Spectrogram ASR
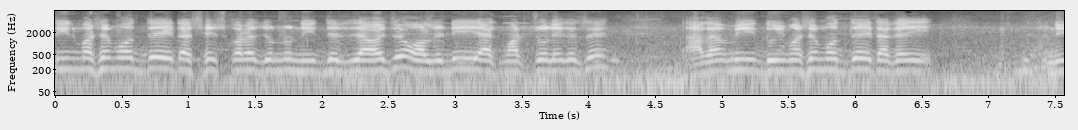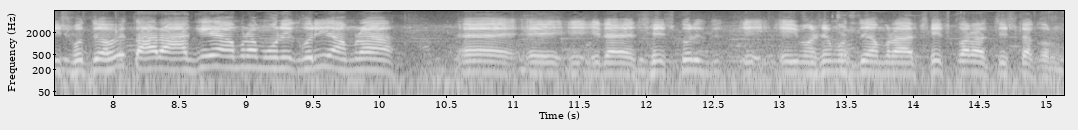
তিন মাসের মধ্যে এটা শেষ করার জন্য নির্দেশ দেওয়া হয়েছে। অলরেডি এক মাস চলে গেছে। আগামী দুই মাসের মধ্যে এটাকে নিষ্পত্তি হবে। তার আগে আমরা মনে করি, আমরা এটা শেষ করে এই মাসের মধ্যে আমরা শেষ করার চেষ্টা করব।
